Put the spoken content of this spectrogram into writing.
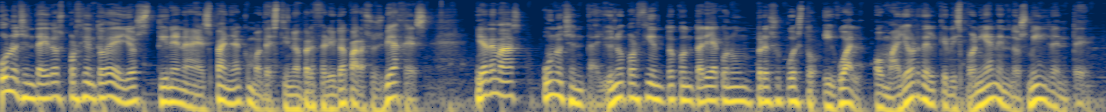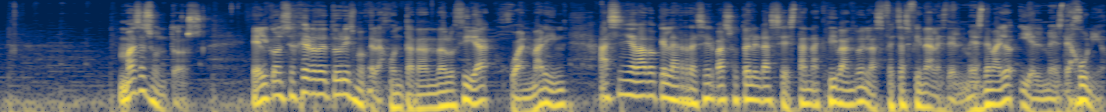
Un 82% de ellos tienen a España como destino preferido para sus viajes, y además un 81% contaría con un presupuesto igual o mayor del que disponían en 2020. Más asuntos. El consejero de Turismo de la Junta de Andalucía, Juan Marín, ha señalado que las reservas hoteleras se están activando en las fechas finales del mes de mayo y el mes de junio.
